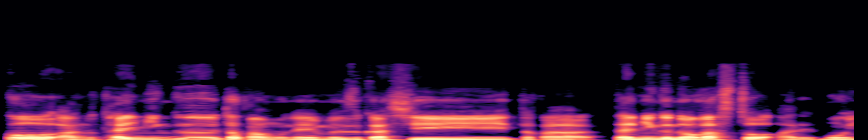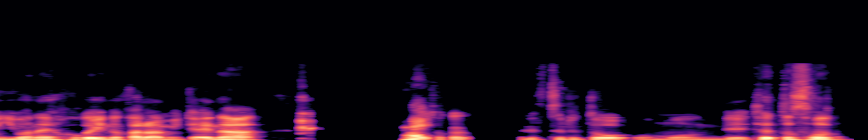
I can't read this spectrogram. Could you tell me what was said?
構、あの、タイミングとかもね、難しいとか、タイミング逃すと、あれ、もう言わない方がいいのかな、みたいな、はいとかすると思うんで、ちょっとそう、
